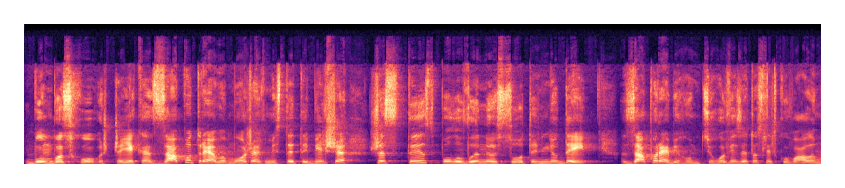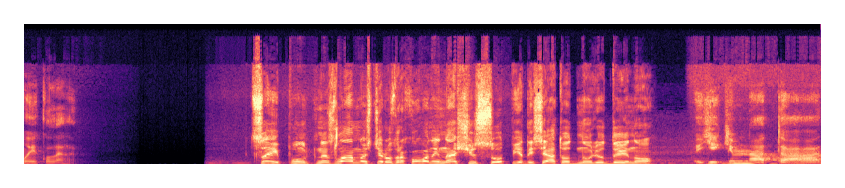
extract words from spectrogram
бомбосховище, яке за потреби може вмістити більше шести з половиною сотень людей. За перебігом цього візиту слідкували мої колеги. Цей пункт незламності розрахований на 651 людину. Є кімната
